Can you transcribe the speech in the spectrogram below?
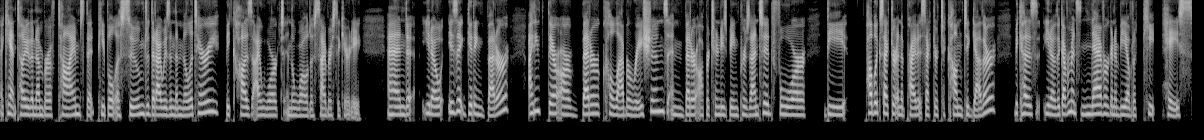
I can't tell you the number of times that people assumed that I was in the military because I worked in the world of cybersecurity. And, you know, is it getting better? I think there are better collaborations and better opportunities being presented for the public sector and the private sector to come together because, you know, the government's never going to be able to keep pace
